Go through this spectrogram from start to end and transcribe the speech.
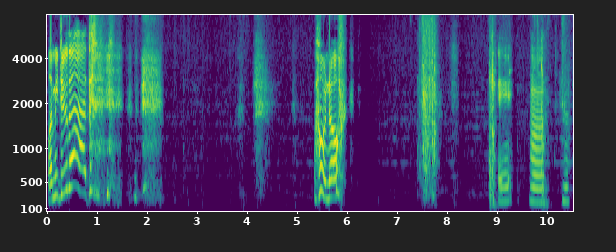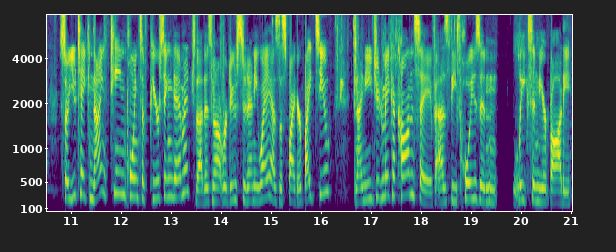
Let me do that. oh no. Okay. hmm. So you take 19 points of piercing damage. That is not reduced in any way as the spider bites you. And I need you to make a con save as the poison leaks into your body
